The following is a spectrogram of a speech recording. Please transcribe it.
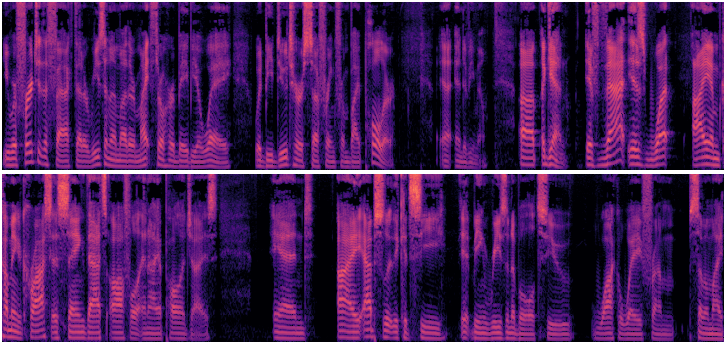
you referred to the fact that a reason a mother might throw her baby away would be due to her suffering from bipolar. Uh, end of email. Uh, again, if that is what I am coming across as saying that's awful and I apologize, and I absolutely could see it being reasonable to walk away from some of my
